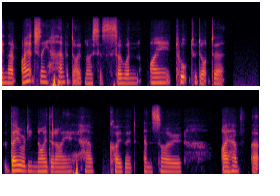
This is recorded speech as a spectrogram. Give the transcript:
in that I actually have a diagnosis. So when I talk to a doctor, they already know that I have COVID, and so I have, uh,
